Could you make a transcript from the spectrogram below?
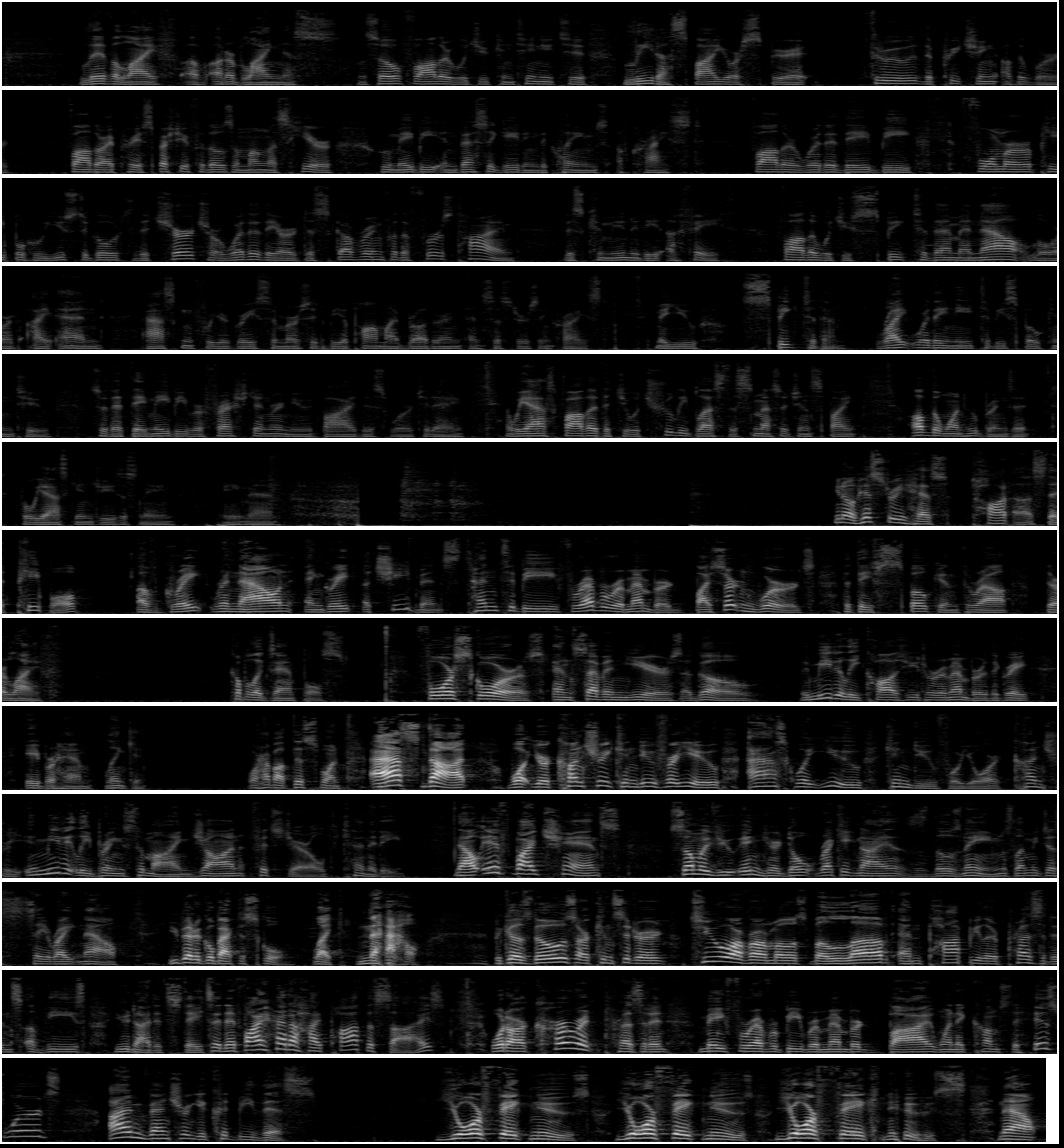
live a life of utter blindness. And so, Father, would you continue to lead us by your Spirit through the preaching of the word? Father, I pray especially for those among us here who may be investigating the claims of Christ. Father, whether they be former people who used to go to the church or whether they are discovering for the first time this community of faith. Father, would you speak to them? And now, Lord, I end asking for your grace and mercy to be upon my brethren and sisters in Christ. May you speak to them right where they need to be spoken to, so that they may be refreshed and renewed by this word today. And we ask, Father, that you would truly bless this message in spite of the one who brings it. For we ask in Jesus' name, amen. You know, history has taught us that people of great renown and great achievements tend to be forever remembered by certain words that they've spoken throughout their life. A couple examples four scores and seven years ago immediately cause you to remember the great Abraham Lincoln. Or how about this one? Ask not what your country can do for you, ask what you can do for your country. Immediately brings to mind John Fitzgerald Kennedy. Now, if by chance some of you in here don't recognize those names, let me just say right now, you better go back to school. Like now because those are considered two of our most beloved and popular presidents of these United States. And if I had to hypothesize what our current president may forever be remembered by when it comes to his words, I'm venturing it could be this. Your fake news, your fake news, your fake news. Now,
